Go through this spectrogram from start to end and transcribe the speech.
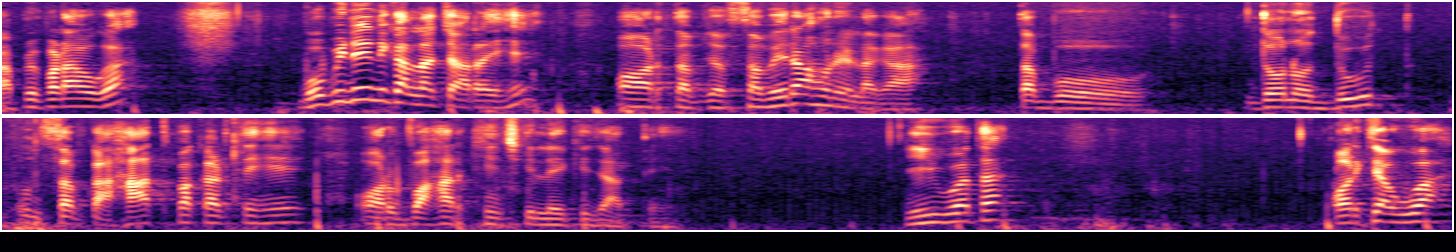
आपने पढ़ा होगा? वो भी नहीं निकलना चाह रहे हैं। और तब जब सवेरा होने लगा, तब वो दोनों दूत उन सब का हाथ पकड़ते हैं और बाहर खींच के लेके जाते हैं। यही हुआ था? और क्या हुआ?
